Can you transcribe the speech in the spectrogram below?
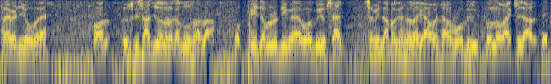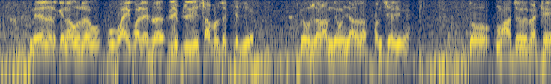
प्राइवेट जॉब है। और उसके साथ जो लड़का दूसरा था, वो पीडब्ल्यूडी में, वो भी शायद संविदा पर कैसे लगा बेचारा, वो भी दोनों बाइक से जा रहे थे। मेरे लड़के ना उन्हें बाइक वाले से लिफ्ट ली सापुर तक के लिए क्यों उसे रामदेव में जाना था पंचली में। तो वहाँ से बैठे।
